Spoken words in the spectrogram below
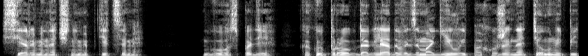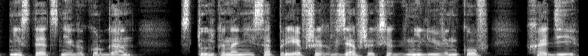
серыми ночными птицами. Господи, какой прок доглядывать за могилой, похожей на темный пятнистый от снега курган. Столько на ней сопревших, взявшихся гнилью венков. Ходи,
